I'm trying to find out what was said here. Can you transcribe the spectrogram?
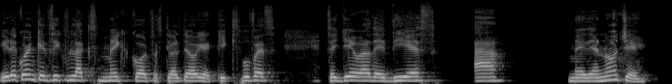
Y recuerden que Six Flags México, el Festival de Kicks Buffet se lleva de 10 a medianoche.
